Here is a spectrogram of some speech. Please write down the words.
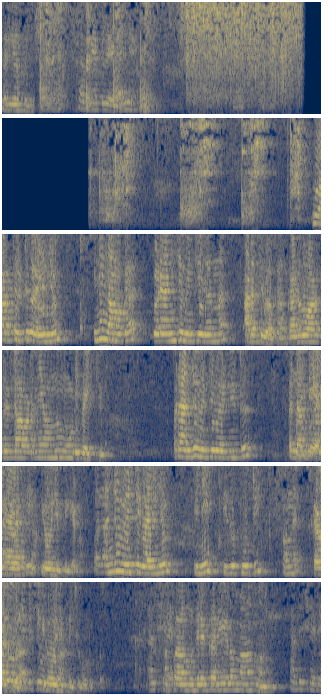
കറിവേപ്പില. കറിവേപ്പില അല്ലേ? വറുത്തിട്ട് കഴിഞ്ഞു. ഇനി നമുക്ക് ഒരു അഞ്ചു മിനിറ്റ് ഇതൊന്ന് അടച്ചു വെക്കാം. കടുക് വറുത്തിട്ട് ഉടനെ ഒന്ന് മൂടി വയ്ക്കും. ഒരു അഞ്ചു മിനിറ്റ് കഴിഞ്ഞിട്ട് എല്ലാം കൂടി ഒന്ന് ഇളക്കി യോജിപ്പിക്കണം. അഞ്ചു മിനിറ്റ് കഴിഞ്ഞു. ഇനി ഇത് കൂട്ടി ഒന്ന് ഇളക്കുക. യോജിപ്പിച്ചു കൊടുക്കുക. യോജിപ്പിച്ചു കൊടുക്കുക അത് ശരി അപ്പൊ ആ മുതിരക്കറിയുടെ മണം വന്നു. അത് ശരി.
